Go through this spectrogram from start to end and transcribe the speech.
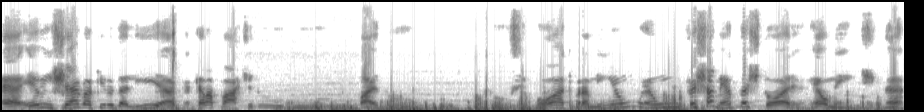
é, eu enxergo aquilo dali, aquela parte do, do, pai do, do Cyborg, pra mim é um, é um fechamento da história, realmente, né?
